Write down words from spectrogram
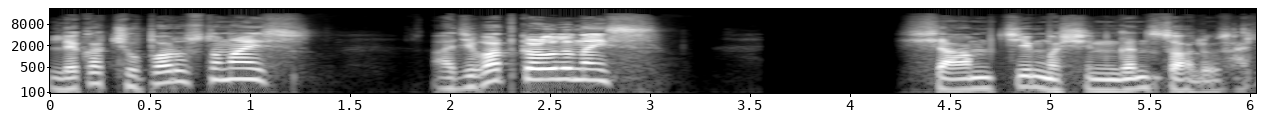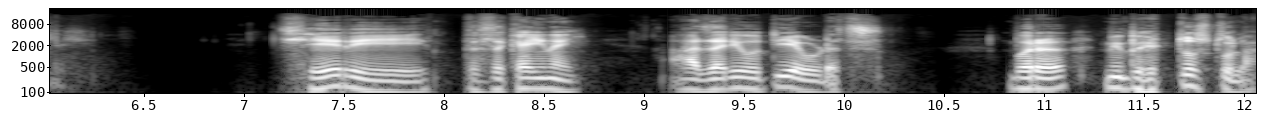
लेखा छुपा रुस्तम आहेस अजिबात कळवलं नाहीस. श्यामची मशीनगन चालू झाली. छे रे तसं काही नाही. आजारी होती एवढंच. बरं मी भेटतोच तुला.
